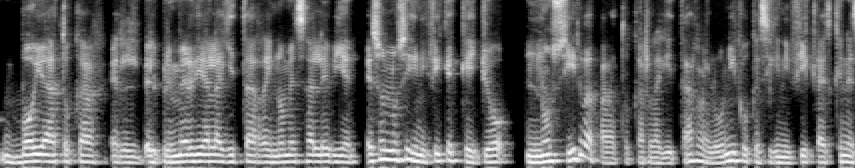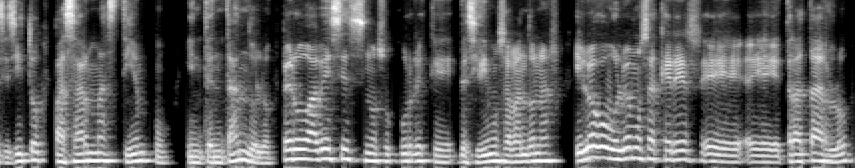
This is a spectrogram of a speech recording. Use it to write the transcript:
voy a tocar el, el, primer día la guitarra y no me sale bien, eso no significa que yo no sirva para tocar la guitarra, lo único que significa es que necesito pasar más tiempo intentándolo, pero a veces nos ocurre que decidimos abandonar y luego volvemos a querer eh, eh, tratarlo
